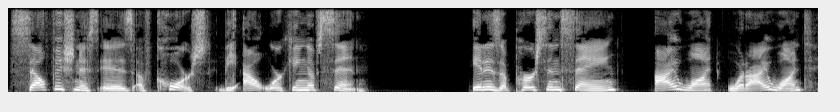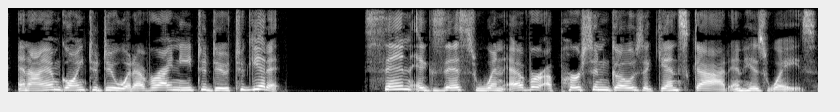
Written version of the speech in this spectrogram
Selfishness is, of course, the outworking of sin. It is a person saying, I want what I want, and I am going to do whatever I need to do to get it. Sin exists whenever a person goes against God and his ways.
